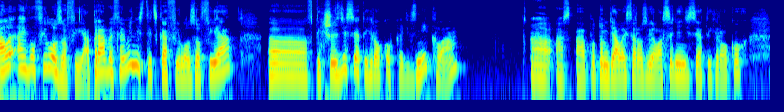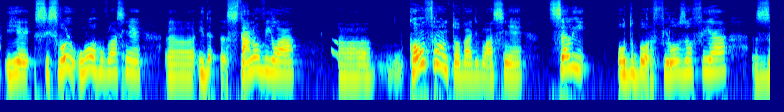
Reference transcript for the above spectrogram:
ale aj vo filozofii. A práve feministická filozofia e, v tých 60. rokoch, keď vznikla, a, a, potom ďalej sa rozvíjala v 70. rokoch, je, si svoju úlohu vlastne uh, ide, stanovila uh, konfrontovať vlastne celý odbor filozofia s,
